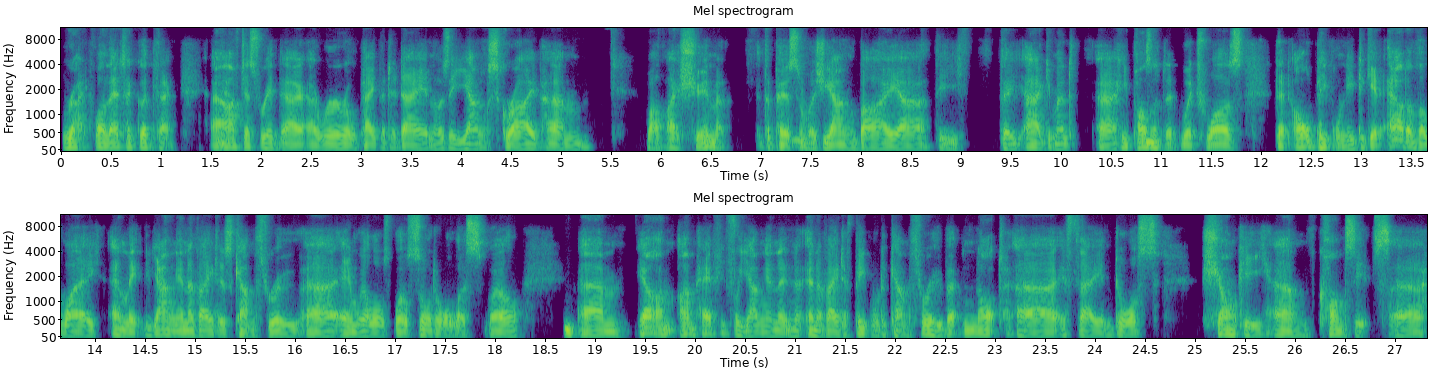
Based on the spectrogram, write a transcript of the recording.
Right. Well, that's a good thing. Uh, yeah. I've just read a, a, rural paper today, and there was a young scribe. Um, well, I assume it, the person was young by uh, the the argument uh, he posited, which was that old people need to get out of the way and let young innovators come through, uh, and we'll we'll sort all this. Well, um, yeah, I'm I'm happy for young and, and, innovative people to come through, but not uh, if they endorse shonky um, concepts. Uh,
